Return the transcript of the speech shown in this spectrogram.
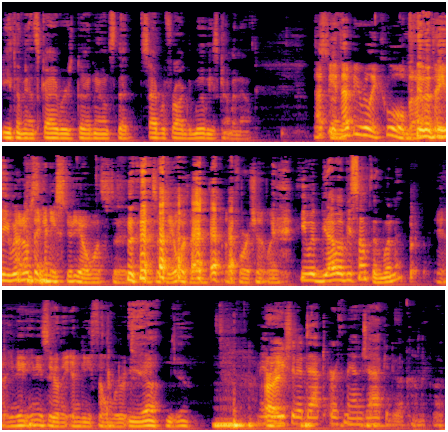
Ethan Van Sciver's to announce that Cyberfrog the movie's coming out. That'd be So- that'd be really cool, but I don't, would be- think, I don't think any studio wants to, wants to deal with it. Unfortunately, He would be that would be something, wouldn't it? yeah, he, need, he needs to go the indie film route. Yeah, yeah. Maybe All right. you should adapt Earthman Jack into a comic book.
